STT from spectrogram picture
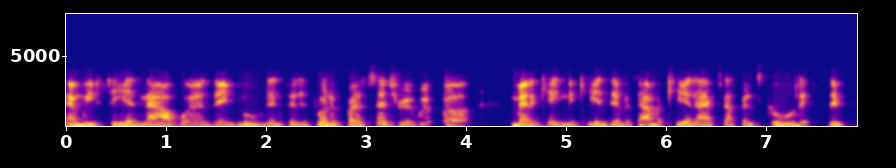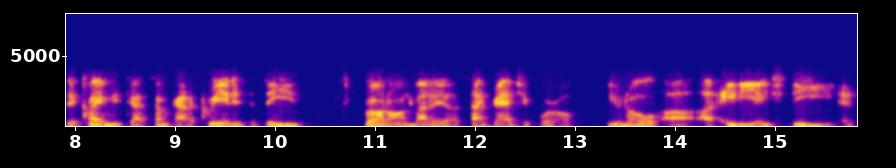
And we see it now where they've moved into the 21st century with uh, medicating the kids. Every time a kid acts up in school, they, they, they claim he's got some kind of created disease brought on by the uh, psychiatric world, you know, uh, uh, ADHD and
